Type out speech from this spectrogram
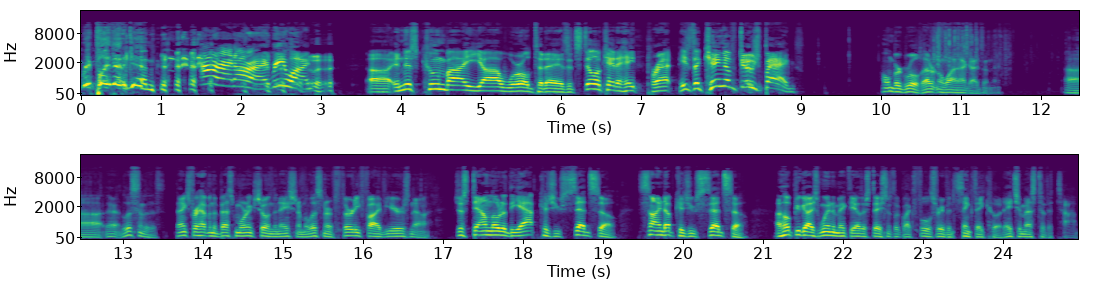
Replay that again. all right, all right, rewind. Uh, in this kumbaya world today, is it still okay to hate Pratt? He's the king of douchebags. Holmberg rules. I don't know why that guy's in there. Uh, there, listen to this. Thanks for having the best morning show in the nation. I'm a listener of 35 years now. Just downloaded the app because you said so. Signed up because you said so. I hope you guys win and make the other stations look like fools or even think they could. HMS to the top.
